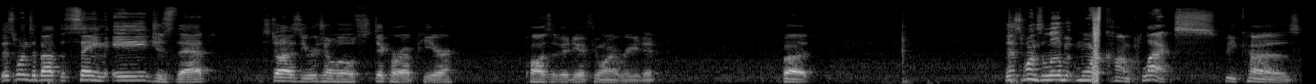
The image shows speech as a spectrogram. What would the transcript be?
This one's about the same age as that. Still has the original little sticker up here. Pause the video if you want to read it. But this one's a little bit more complex because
